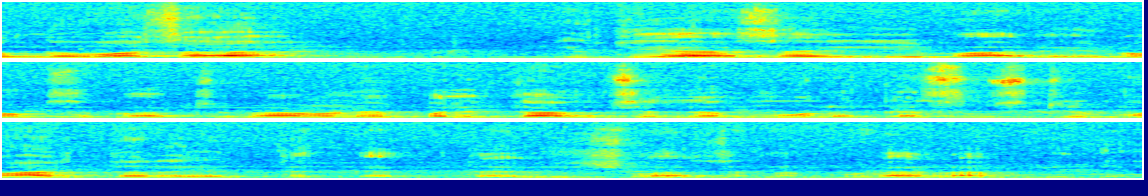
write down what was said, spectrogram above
ಒಂದು ಹೊಸ ಇತಿಹಾಸ ಈ ಬಾರಿ ಲೋಕಸಭಾ ಚುನಾವಣೆ ಫಲಿತಾಂಶದ ಮೂಲಕ ಸೃಷ್ಟಿ ಮಾಡ್ತಾರೆ ಅಂತಕ್ಕಂಥ ವಿಶ್ವಾಸನ ಕೂಡ ನಮಗಿದೆ.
